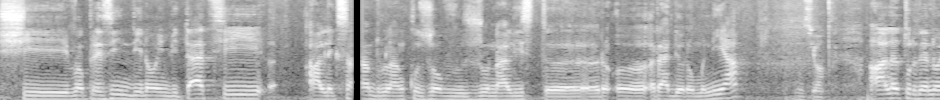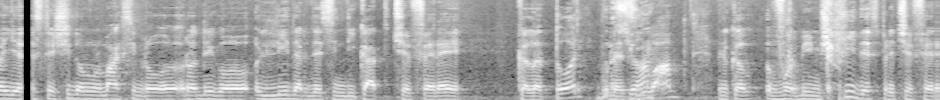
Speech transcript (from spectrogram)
Și vă prezint din nou invitații Alexandru Lancuzov, jurnalist uh, uh Radio România. Bună ziua! Alături de noi este și domnul Maxim Rodrigo, lider de sindicat CFR călători, bună, bună ziua. ziua, pentru că vorbim și despre CFR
